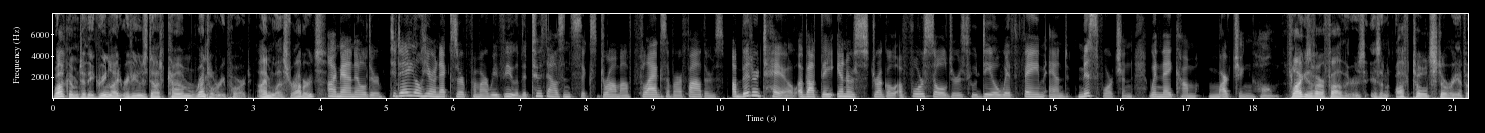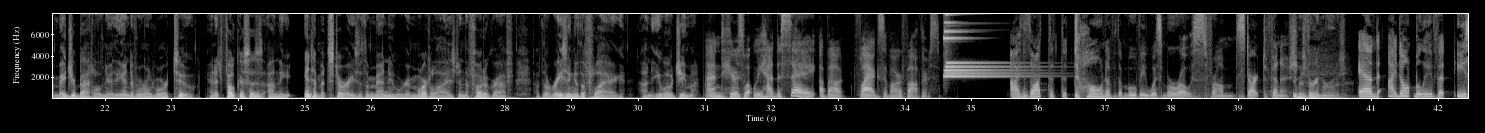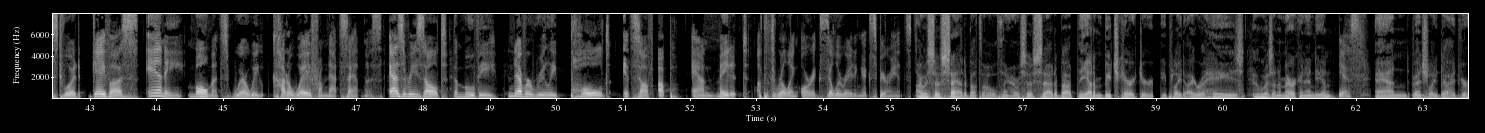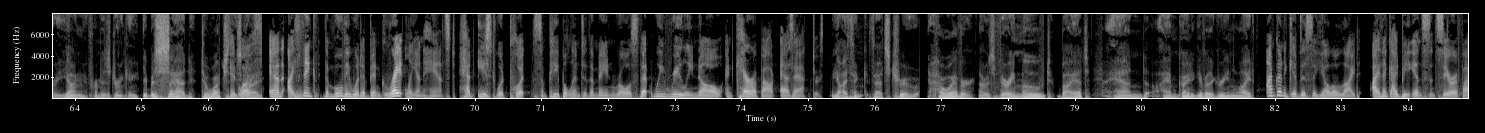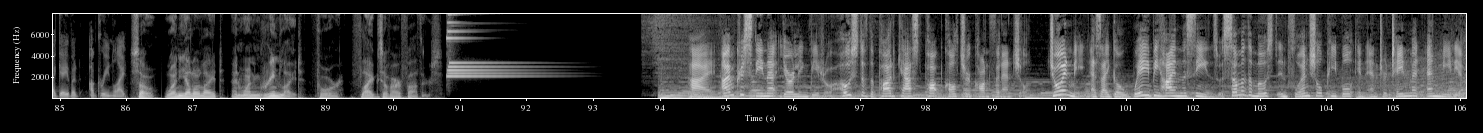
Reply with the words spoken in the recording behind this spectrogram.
Welcome to the GreenlightReviews.com rental report. I'm Les Roberts. I'm Ann Elder. Today you'll hear an excerpt from our review of the 2006 drama Flags of Our Fathers, a bitter tale about the inner struggle of four soldiers who deal with fame and misfortune when they come marching home. Flags of Our Fathers is an oft told story of a major battle near the end of World War II, and it focuses on the intimate stories of the men who were immortalized in the photograph of the raising of the flag on Iwo Jima. And here's what we had to say about Flags of Our Fathers. I thought that the tone of the movie was morose from start to finish. It was very morose. And I don't believe that Eastwood gave us any moments where we cut away from that sadness. As a result, the movie never really pulled itself up and made it a thrilling or exhilarating experience. I was so sad about the whole thing. I was so sad about the Adam Beach character. He played Ira Hayes, who was an American Indian. Yes. And eventually died very young from his drinking. It was sad to watch these it was. guys. And I think the movie would have been greatly enhanced had Eastwood put some people into the main roles that we really know and care about as actors. Yeah, I think that's true. However, I was very moved by it, and I am going to give it a green light. I'm going to give this a yellow light. I think I'd be insincere if I gave it a green light. So, one yellow light and one green light for Flags of Our Fathers. Hi, I'm Christina Yerling Biro, host of the podcast Pop Culture Confidential. Join me as I go way behind the scenes with some of the most influential people in entertainment and media.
